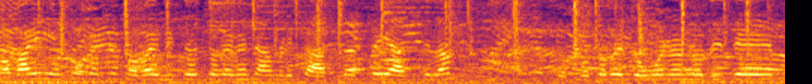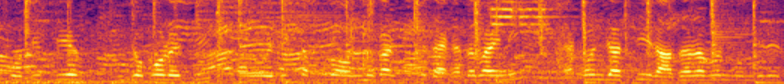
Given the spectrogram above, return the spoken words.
সবাই এসে গেছে, সবাই ভিতরে চলে গেছে। আমরা একটু আস্তে আস্তেই আসছিলাম। তো প্রথমে যমুনা নদীতে প্রদীপ দিয়ে পুজো করেছি, কারণ ওই দিকটা পুরো অন্ধকার, কিছু দেখাতে পাইনি। এখন যাচ্ছি রাধা রামান মন্দিরের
